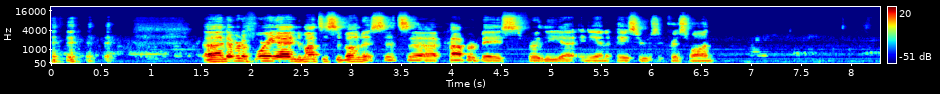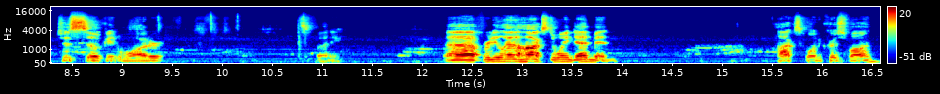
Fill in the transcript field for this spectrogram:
uh, number to 49, Domantas Sabonis. It's uh, copper base for the uh, Indiana Pacers, Chris Vaughn. Just soak it in water. It's funny. Uh, for the Atlanta Hawks, Dewayne Dedmon. Hawks going to Chris Vaughn.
